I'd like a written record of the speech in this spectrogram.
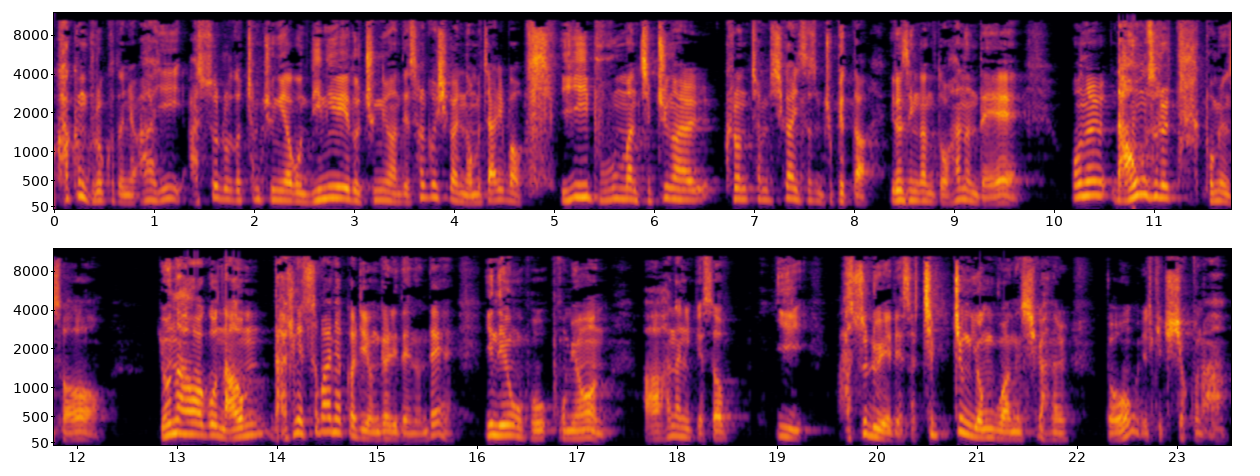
가끔 그렇거든요. 아, 이 아수르도 참 중요하고 니누에도 중요한데 설교 시간이 너무 짧아. 이 부분만 집중할 그런 참 시간이 있었으면 좋겠다. 이런 생각도 하는데 오늘 나움서를 딱 보면서 요나하고 나움 나중에 스바냐까지 연결이 되는데 이 내용을 보, 보면 아 하나님께서 이 아수르에 대해서 집중 연구하는 시간을 또 이렇게 주셨구나.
